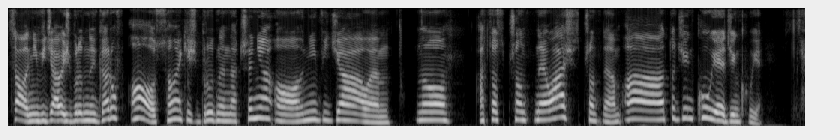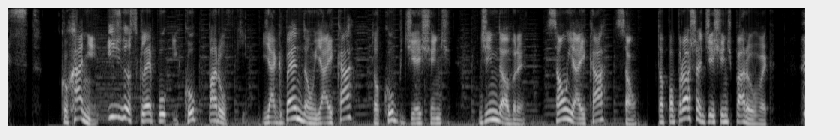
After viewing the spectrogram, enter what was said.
co, nie widziałeś brudnych garów? O, są jakieś brudne naczynia? O, nie widziałem. No, a co, sprzątnęłaś? Sprzątnęłam. A, to dziękuję, dziękuję. Jest. Kochanie, idź do sklepu i kup parówki. Jak będą jajka, to kup 10. Dzień dobry. Są jajka? Są. To poproszę 10 parówek.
